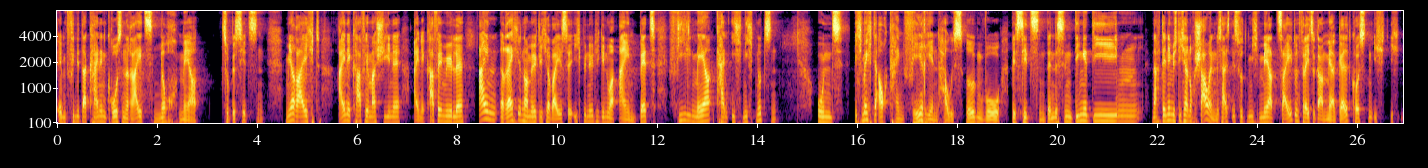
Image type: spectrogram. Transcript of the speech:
empfinde da keinen großen Reiz noch mehr zu besitzen. Mir reicht eine Kaffeemaschine, eine Kaffeemühle, ein Rechner möglicherweise. Ich benötige nur ein Bett. Viel mehr kann ich nicht nutzen. Und ich möchte auch kein Ferienhaus irgendwo besitzen, denn das sind Dinge, die, hm, nach denen müsste ich ja noch schauen. Das heißt, es würde mich mehr Zeit und vielleicht sogar mehr Geld kosten. Ich, ich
